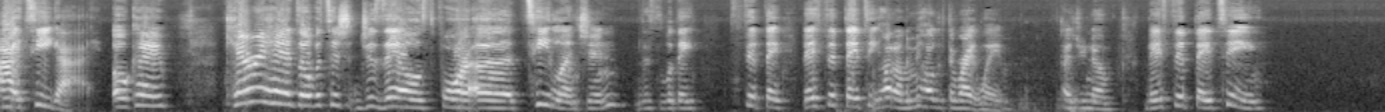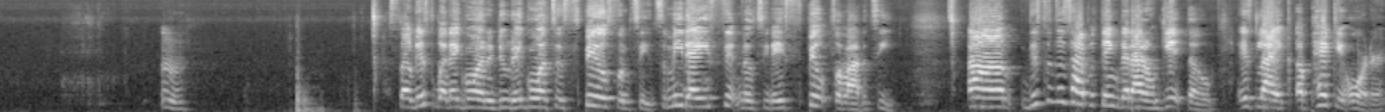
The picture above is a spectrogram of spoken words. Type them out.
IT guy, okay? Karen heads over to Gizelle's for a tea luncheon. This is what they sip they they sip their tea. Hold on, let me hold it the right way. Cause you know they sip their tea. Mm. So this is what they're going to do. They're going to spill some tea. To me, they ain't sip no tea. They spilt a lot of tea. Um, this is the type of thing that I don't get though. It's like a pecking order.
